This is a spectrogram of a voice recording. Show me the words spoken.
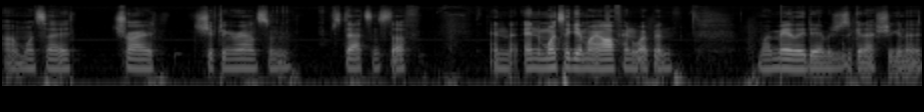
um, once I try shifting around some stats and stuff. And and once I get my offhand weapon, my melee damage is actually gonna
